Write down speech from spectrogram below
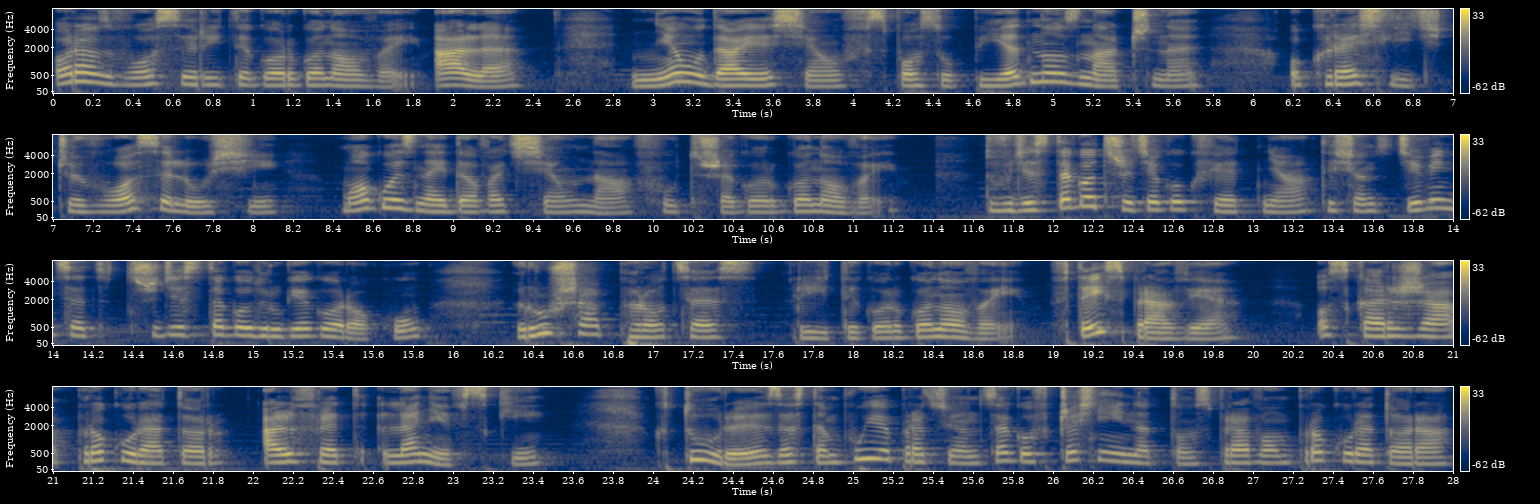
oraz włosy Rity Gorgonowej, ale nie udaje się w sposób jednoznaczny określić, czy włosy Lusi mogły znajdować się na futrze Gorgonowej. 23 kwietnia 1932 roku rusza proces Rity Gorgonowej. W tej sprawie oskarża prokurator Alfred Laniewski, który zastępuje pracującego wcześniej nad tą sprawą prokuratora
